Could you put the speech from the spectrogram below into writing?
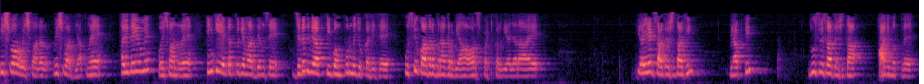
विश्व और वैश्वानर विश्व अध्यात्म है। अधिदेव में वैश्वानर है। इनकी एकत्व के माध्यम से जगत व्याप्ति को हम पूर्व में जो कहे थे उसी को आधार बनाकर यहाँ और स्पष्ट कर दिया जा रहा है। यह एक सादृशता थी, व्याप्ति। दूसरी सादृशता आदिमत्व है।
